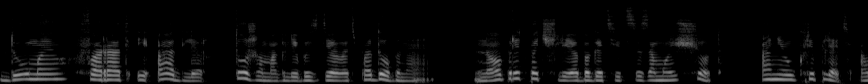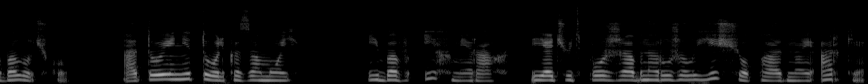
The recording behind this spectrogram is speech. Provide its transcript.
Думаю, Фарад и Адлер тоже могли бы сделать подобное, но предпочли обогатиться за мой счет, а не укреплять оболочку а то и не только за мой. Ибо в их мирах я чуть позже обнаружил еще по одной арке,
